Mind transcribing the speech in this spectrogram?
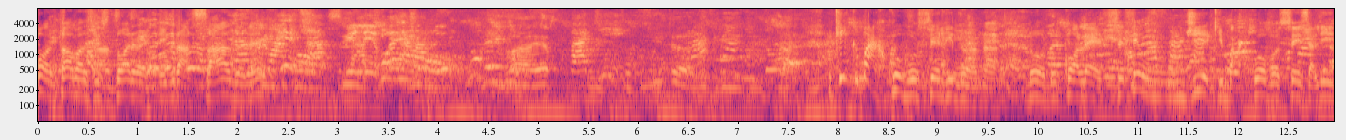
Contar umas histórias engraçadas, né? O que que marcou você ali no, na- no, no colégio? Você tem um, um dia que marcou vocês ali? de-.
